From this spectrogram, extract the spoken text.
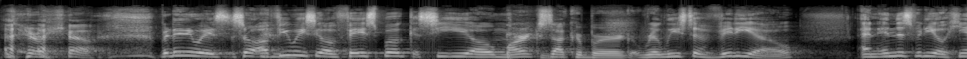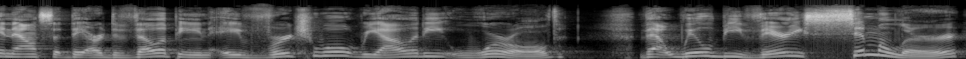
there we go. But anyways, so a few weeks ago, Facebook CEO Mark Zuckerberg released a video. And in this video, he announced that they are developing a virtual reality world that will be very similar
